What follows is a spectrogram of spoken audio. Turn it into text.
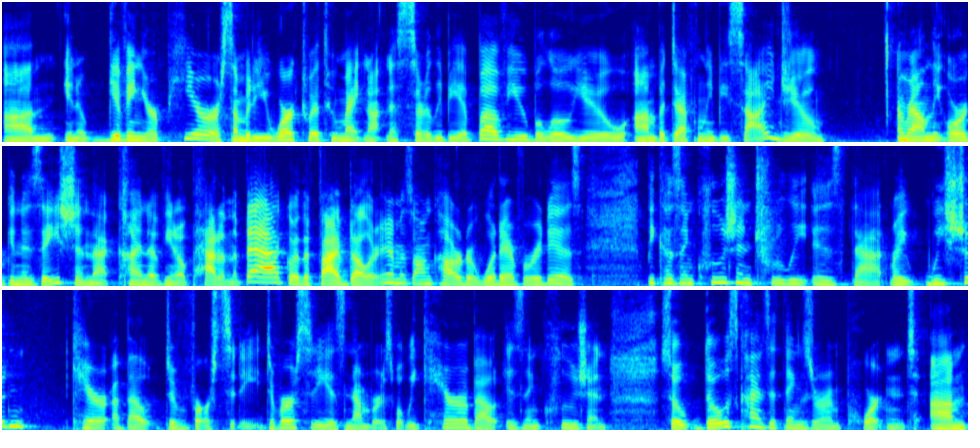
um, you know, giving your peer or somebody you worked with who might not necessarily be above you, below you, um, but definitely beside you around the organization that kind of you know pat on the back or the five dollar amazon card or whatever it is because inclusion truly is that right we shouldn't care about diversity. Diversity is numbers. What we care about is inclusion. So those kinds of things are important. Um,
